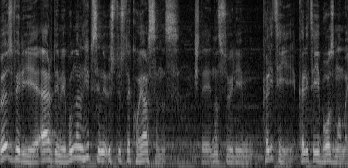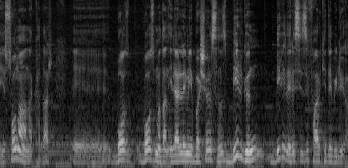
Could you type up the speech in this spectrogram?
Özveriyi, erdemi bunların hepsini üst üste koyarsanız işte nasıl söyleyeyim kaliteyi, kaliteyi bozmamayı son ana kadar e, boz, bozmadan ilerlemeyi başarırsanız bir gün birileri sizi fark edebiliyor.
